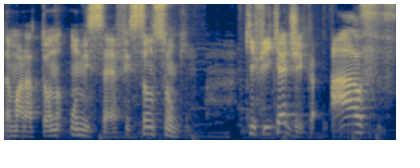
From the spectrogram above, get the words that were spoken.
da maratona Unicef Samsung. Que fique a dica: as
